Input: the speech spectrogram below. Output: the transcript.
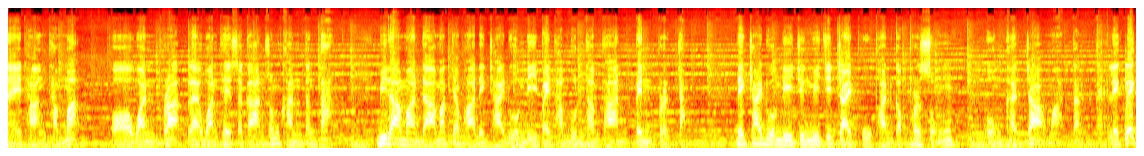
ในทางธรรมะ พอวันพระและวันเทศกาลสำคัญต่าง บิดามารดามักจะพาเด็กชายดวงดีไปทำบุญทำทานเป็นประจำเด็กชายดวงดีจึงมีจิตใจผูกพันกับพระสงฆ์องค์ข้าเจ้ามาตั้งแต่เล็ก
